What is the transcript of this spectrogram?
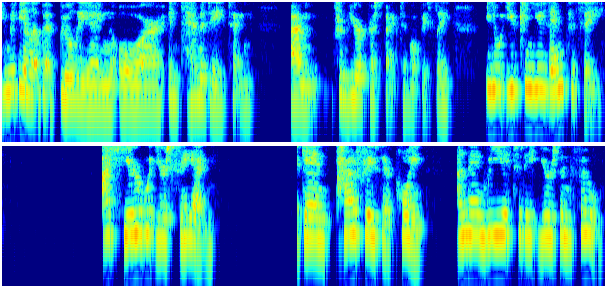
you may be a little bit bullying or intimidating um, from your perspective, obviously, you know, you can use empathy. I hear what you're saying. Again, paraphrase their point and then reiterate yours in full.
